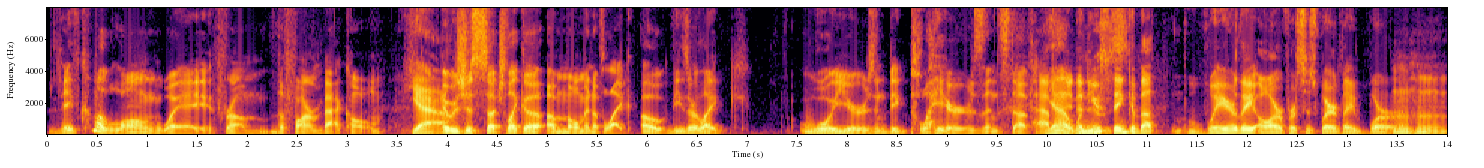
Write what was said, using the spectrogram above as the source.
they've come a long way from the farm back home." yeah. It was just such like a, a moment of like, "Oh, these are like warriors and big players and stuff happening." Yeah, when you was- think about where they are versus where they were, Mhm.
